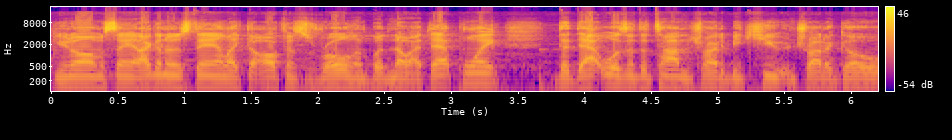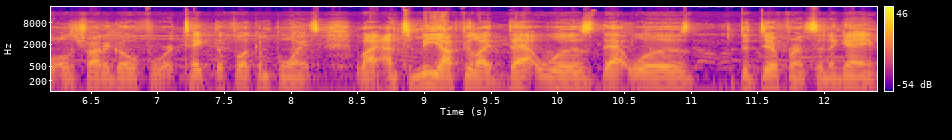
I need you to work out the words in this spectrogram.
You know what I'm saying? I can understand like the offense is rolling, but no, at that point, that that wasn't the time to try to be cute and try to go or try to go for it. Take the fucking points. Like and to me, I feel like that was that was the difference in the game.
